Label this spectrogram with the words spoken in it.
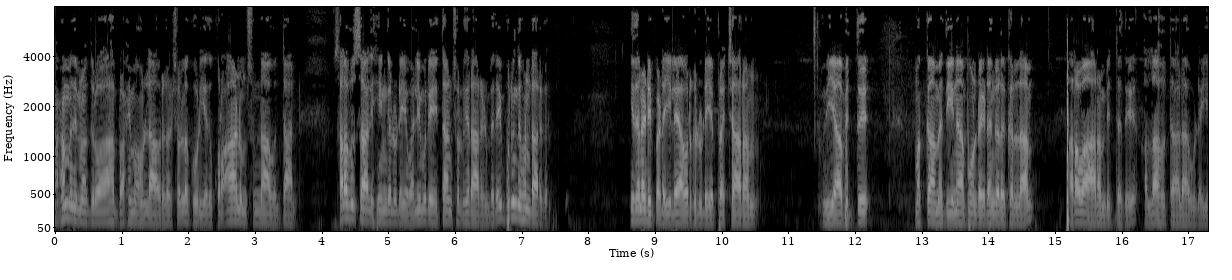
முகமது பின் அப்துல் வஹாப் ரஹிமஹுல்லா அவர்கள் சொல்லக்கூடியது குர்ஆனும் சுன்னாவும் தான். சலபு சாலிஹின்களுடைய வழிமுறையைத்தான் சொல்கிறார் என்பதை புரிந்து கொண்டார்கள். இதன் அடிப்படையில் அவர்களுடைய பிரச்சாரம் வியாபித்து மக்கா மதீனா போன்ற இடங்களுக்கெல்லாம் பரவ ஆரம்பித்தது அல்லாஹு தாலாவுடைய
